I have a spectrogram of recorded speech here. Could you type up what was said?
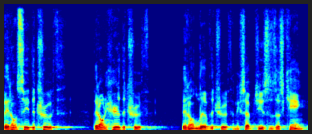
they don't see the truth. They don't hear the truth. They don't live the truth and accept Jesus as king.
